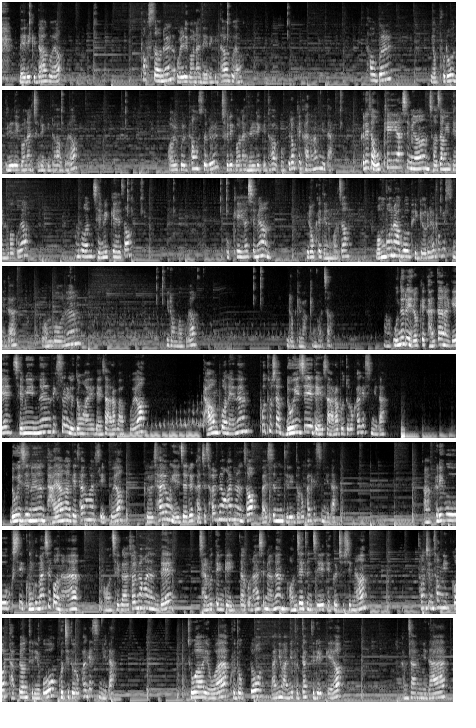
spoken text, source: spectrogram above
내리기도 하고요. 턱선을 올리거나 내리기도 하고요. 턱을 옆으로 늘리거나 줄이기도 하고요. 얼굴 평수를 줄이거나 늘리기도 하고 이렇게 가능합니다. 그래서 OK 하시면 저장이 되는 거고요. 한번 재밌게 해서 OK 하시면 이렇게 되는 거죠? 원본하고 비교를 해 보겠습니다. 원본은 이런 거고요. 이렇게 바뀐 거죠. 어, 오늘은 이렇게 간단하게 재미있는 픽셀 유동화에 대해서 알아봤고요. 다음번에는 포토샵 노이즈에 대해서 알아보도록 하겠습니다. 노이즈는 다양하게 사용할 수 있고요. 그 사용 예제를 같이 설명하면서 말씀드리도록 하겠습니다 아 그리고 혹시 궁금하시거나 어, 제가 설명하는데 잘못된 게 있다거나 하시면은 언제든지 댓글 주시면 성심성의껏 답변 드리고 고치도록 하겠습니다. 좋아요와 구독도 많이 많이 부탁드릴게요. 감사합니다.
